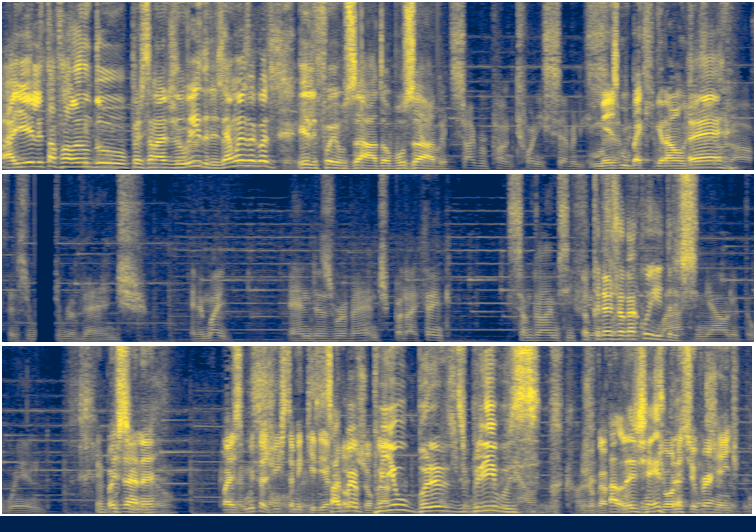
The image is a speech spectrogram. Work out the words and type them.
Aí ele tá falando do personagem do Idris, é a mesma coisa. Ele foi usado, abusado. Cyberpunk 2077 O mesmo background. É. feels queria like jogar he's com o Idris. lashing out at the wind, Pois é, né? Mas muita gente também queria is- jogar, been Bribus. jogar of A com o legenda. Johnny Silverhand, pô.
